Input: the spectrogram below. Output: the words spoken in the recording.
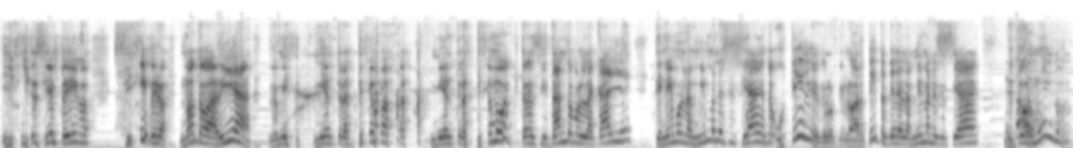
y yo siempre digo, sí, pero no todavía. Mi- Mientras estemos, mientras estemos transitando por la calle, tenemos las mismas necesidades de todos. Ustedes, los, los artistas, tienen las mismas necesidades de, De todo el mundo.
